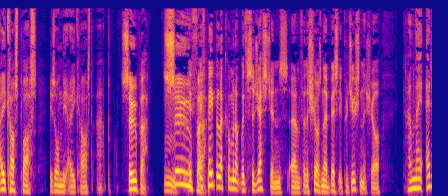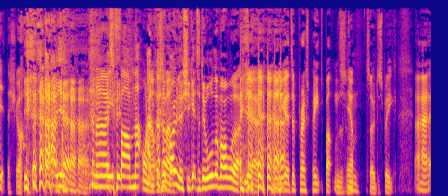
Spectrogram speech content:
Acast Plus is on the Acast app. Super. If, Super. if people are coming up with suggestions um, for the shows and they're basically producing the show, can they edit the show? yeah. can I farm that one And out as as a well? bonus, you get to do all of our work. yeah, and you get to press Pete's buttons, Yep. so to speak. Uh,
